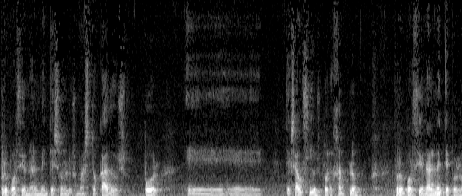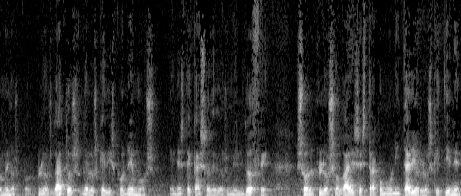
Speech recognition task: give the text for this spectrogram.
Proporcionalmente son los más tocados por eh, desahucios, por ejemplo, proporcionalmente, por lo menos por los datos de los que disponemos, en este caso de 2012, son los hogares extracomunitarios los que tienen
